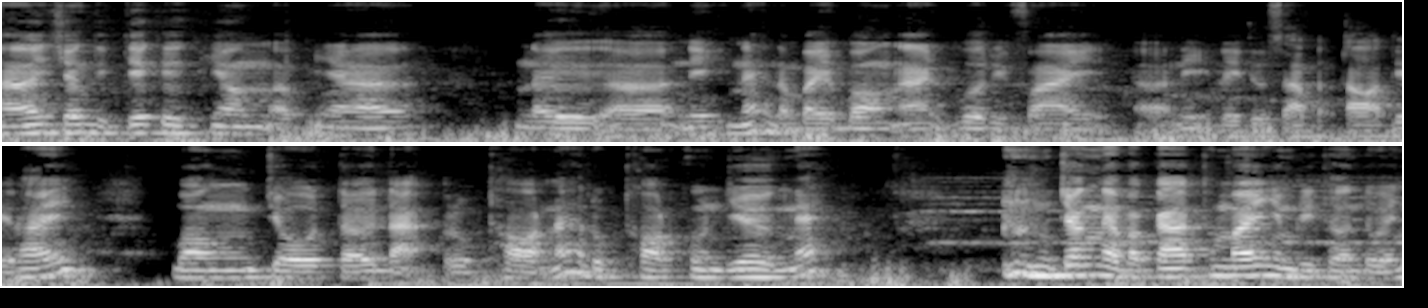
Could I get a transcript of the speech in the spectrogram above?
ហើយអញ្ចឹងទីទៀតគឺខ្ញុំផ្ញើនៅនេះណាដើម្បីបងអាច verify នេះលេខទូរស័ព្ទបន្តទៀតហើយបងចូលទៅដាក់រូបថតណារូបថតខ្លួនយើងណាអញ្ចឹងអ្នកបង្កើតថ្មីខ្ញុំ return ទៅវិញ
